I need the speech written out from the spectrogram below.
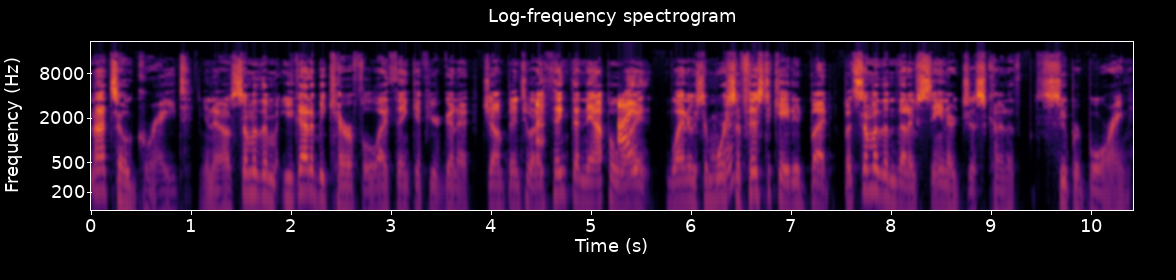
not so great. You know, some of them, you got to be careful, I think, if you're going to jump into it. I think the Napa wine, I, wineries are more mm-hmm. sophisticated, but, but some of them that I've seen are just kind of super boring.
